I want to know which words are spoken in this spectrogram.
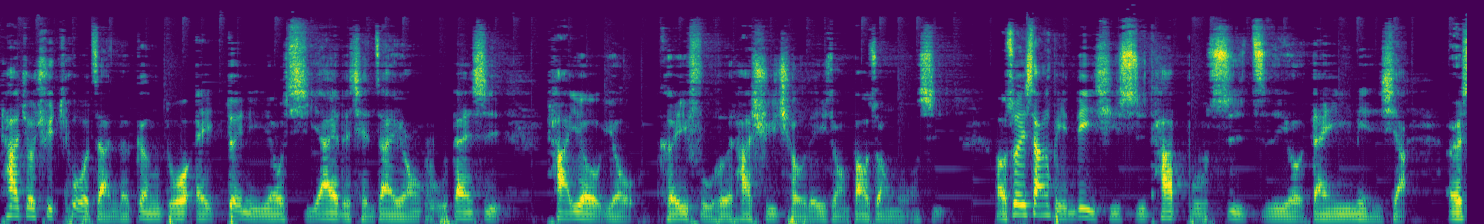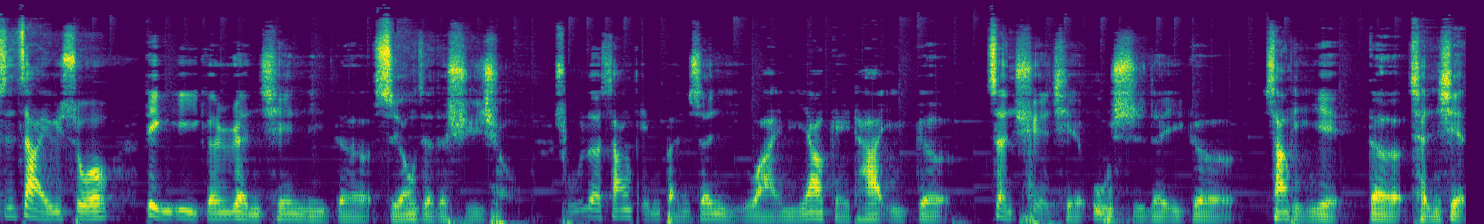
它就去拓展了更多哎，对你有喜爱的潜在用户，但是它又有可以符合他需求的一种包装模式。好，所以商品力其实它不是只有单一面向，而是在于说定义跟认清你的使用者的需求。除了商品本身以外，你要给他一个正确且务实的一个商品页的呈现。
